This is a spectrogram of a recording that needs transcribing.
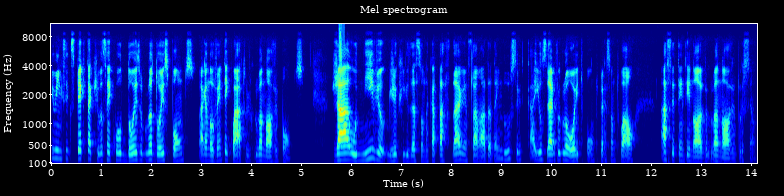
e o índice de expectativas recuou 2,2 pontos para 94,9 pontos. Já o nível de utilização da capacidade instalada da indústria caiu 0,8 ponto percentual a 79,9%.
